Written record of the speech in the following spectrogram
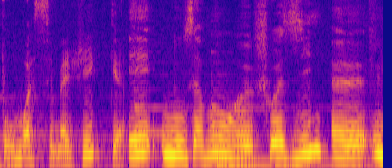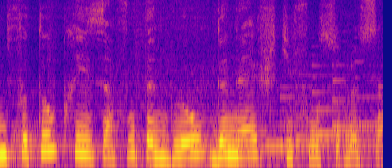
pour moi, c'est magique. Et nous avons euh, choisi euh, une photo prise à Fontainebleau de neige qui fond sur le sol.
